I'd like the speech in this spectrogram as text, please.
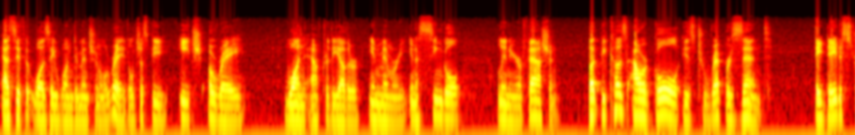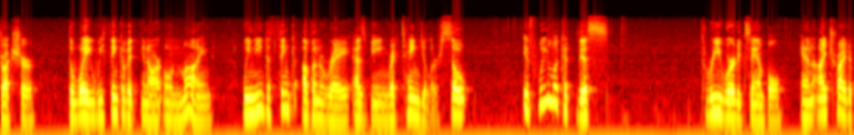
as if it was a one-dimensional array. It'll just be each array one after the other in memory in a single linear fashion. But because our goal is to represent a data structure the way we think of it in our own mind, we need to think of an array as being rectangular. So if we look at this three word example and I try to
